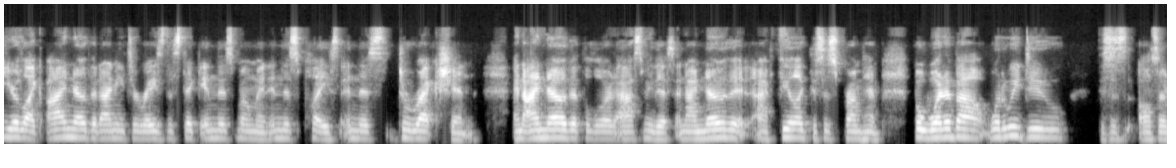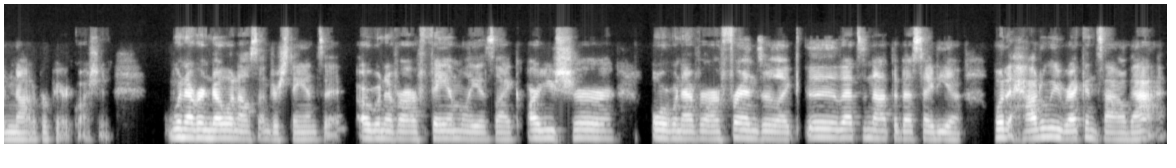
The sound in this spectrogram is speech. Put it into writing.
you're like, I know that I need to raise the stick in this moment, in this place, in this direction. And I know that the Lord asked me this, and I know that I feel like this is from Him. But what about what do we do? This is also not a prepared question. Whenever no one else understands it, or whenever our family is like, Are you sure? Or whenever our friends are like, That's not the best idea. What, how do we reconcile that?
